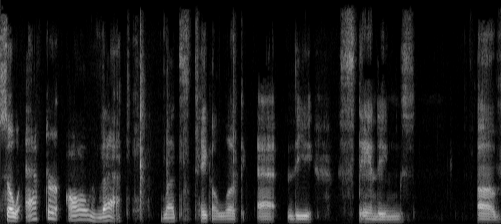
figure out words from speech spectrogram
So after all that, let's take a look at the standings of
